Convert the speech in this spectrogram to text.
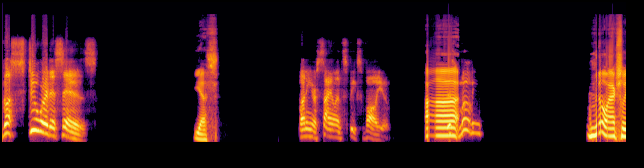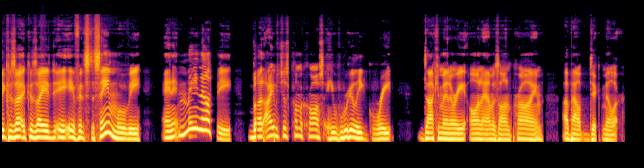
the Stewardesses. Yes. Funny your silence speaks volume. Uh, this movie, no, actually, because I because I if it's the same movie, and it may not be, but I've just come across a really great documentary on Amazon Prime about Dick Miller.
